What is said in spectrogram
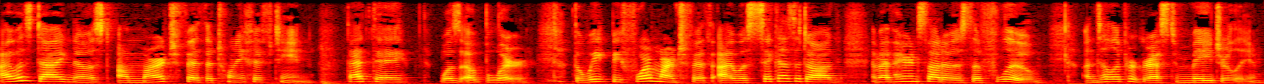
I was diagnosed on March 5th of 2015. That day was a blur. The week before March 5th, I was sick as a dog, and my parents thought it was the flu until it progressed majorly.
